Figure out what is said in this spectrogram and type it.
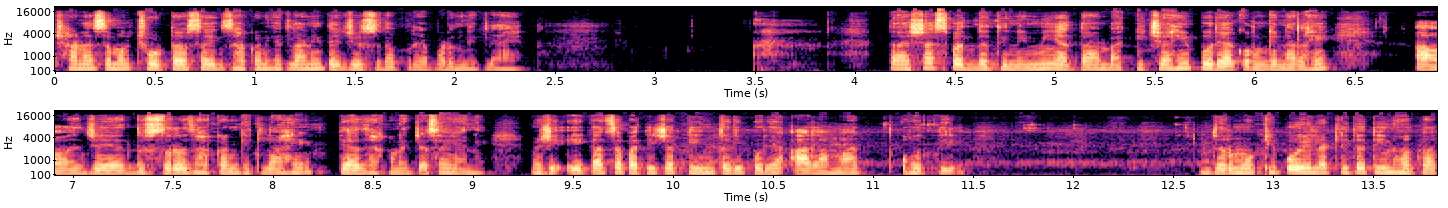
छान असं मग छोटंसं एक झाकण घेतलं आणि त्याचीसुद्धा पुऱ्या पाडून घेतल्या आहेत. तर अशाच पद्धतीने मी आता बाकीच्याही पुऱ्या करून घेणार आहे. जे दुसरं झाकण घेतलं आहे त्या झाकणाच्या सहाय्याने म्हणजे एका चपातीच्या तीन तरी पुऱ्या आरामात होतील. जर मोठी पोळी लाटली तर तीन होतात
